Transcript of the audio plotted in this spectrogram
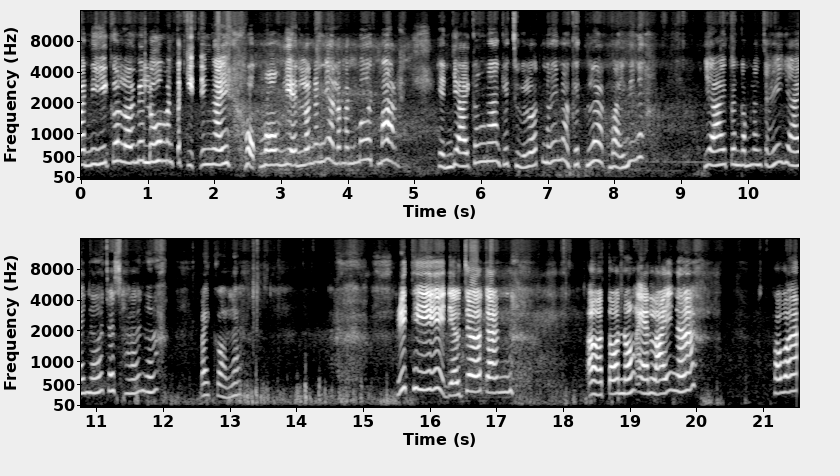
วันนี้ก็เลยไม่รู้มันตะกิดยังไงหกโมงเย็นแล้วนั่นเนี่ยแล้วมันมืดมาก เห็นยายข้างหน้าแกถือรถไหมนะแกลากไหวไหมนะยายเป็นกำลังใจให้ยายเนอะช้าๆเนอะ ไปก่อนละริทีเดี๋ยวเจอกันเอ่อตอนน้องแอนไลฟ์นะ เพราะว่า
